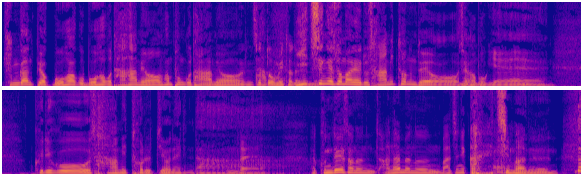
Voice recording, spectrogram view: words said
중간벽 뭐하고 뭐하고 다 하면 환풍구 다 하면 그것도 5m 되는데. 2층에서만 해도 4m는 돼요. 제가 음. 보기에. 음. 그리고 4m를 뛰어내린다. 네. 아, 군대에서는 안 하면은 맞으니까 했지만은 네.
